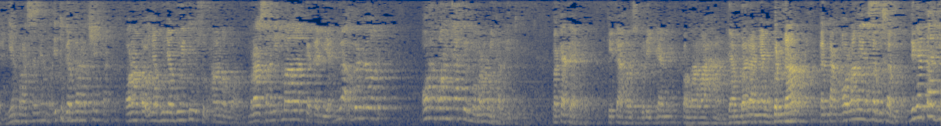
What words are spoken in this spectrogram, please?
Dan dia merasa nyaman. Itu gambaran setan. Orang kalau nyabu-nyabu itu subhanallah, merasa nikmat kata dia. Enggak benar. Orang-orang kafir memahami hal itu. Maka kita harus berikan pengalahan, gambaran yang benar tentang orang yang sabu-sabu. Dengan tadi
